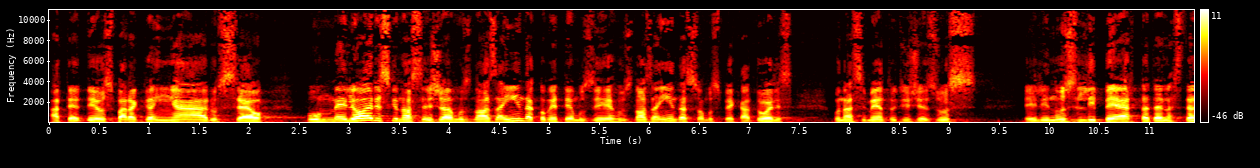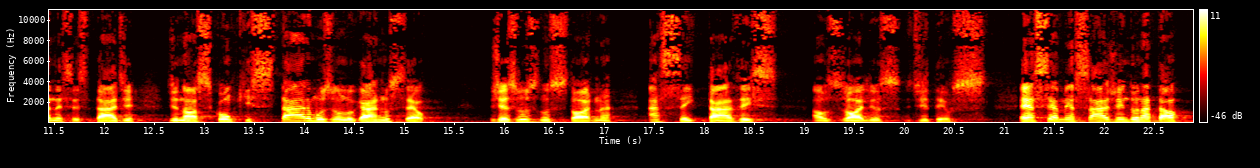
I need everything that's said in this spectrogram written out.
até Deus, para ganhar o céu. Por melhores que nós sejamos, nós ainda cometemos erros, nós ainda somos pecadores. O nascimento de Jesus, ele nos liberta da necessidade de nós conquistarmos um lugar no céu. Jesus nos torna aceitáveis aos olhos de Deus. Essa é a mensagem do Natal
